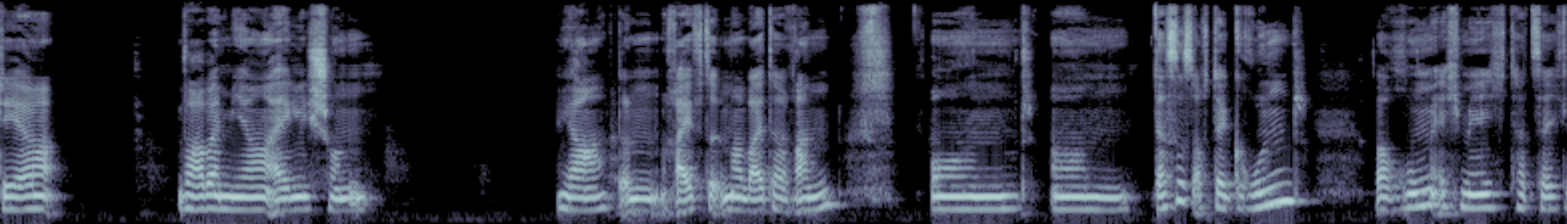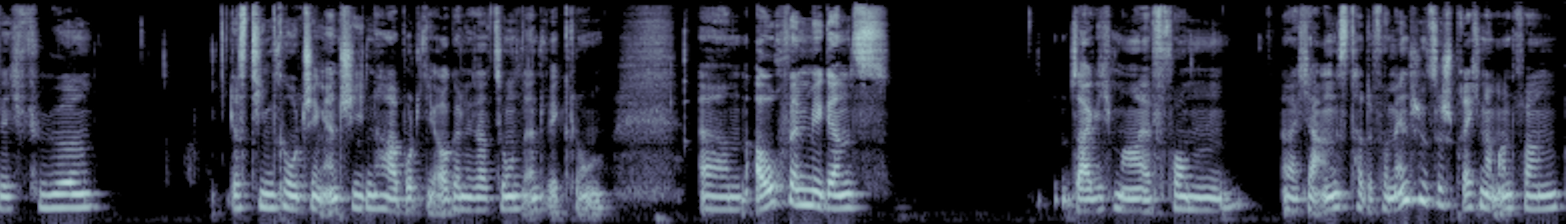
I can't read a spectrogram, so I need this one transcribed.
der war bei mir eigentlich schon, ja, dann reifte immer weiter ran. Und ähm, das ist auch der Grund, warum ich mich tatsächlich für das Teamcoaching entschieden habe oder die Organisationsentwicklung. Ähm, auch wenn mir ganz, sage ich mal, vom, äh, ich ja Angst hatte, vor Menschen zu sprechen am Anfang,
